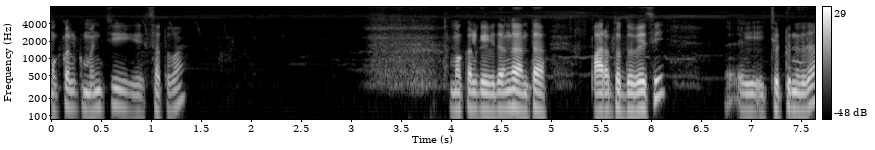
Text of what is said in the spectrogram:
మొక్కలకు మంచి సత్వ మొక్కలకు ఈ విధంగా అంతా పారతో దువ్వేసి ఈ చెట్టు ఉంది కదా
